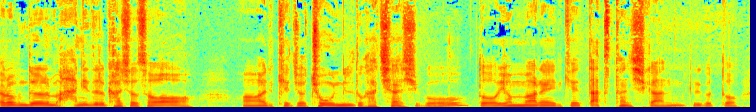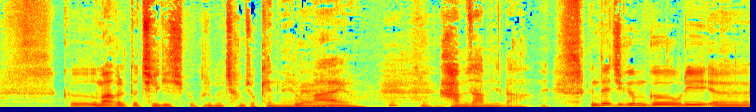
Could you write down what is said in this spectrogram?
여러분들 많이들 가셔서 어, 이렇게 저 좋은 일도 같이 하시고 또 연말에 이렇게 따뜻한 시간 그리고 또 그 음악을 또 즐기시고 그러면 참 좋겠네요. 네. 아유. 감사합니다. 네. 근데 지금 그 우리 어,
